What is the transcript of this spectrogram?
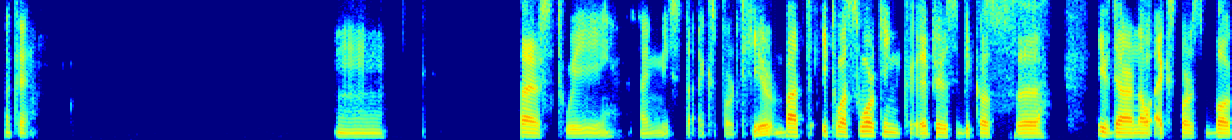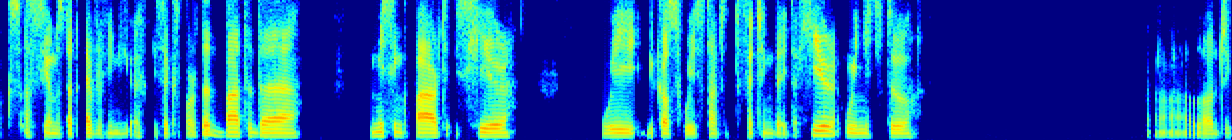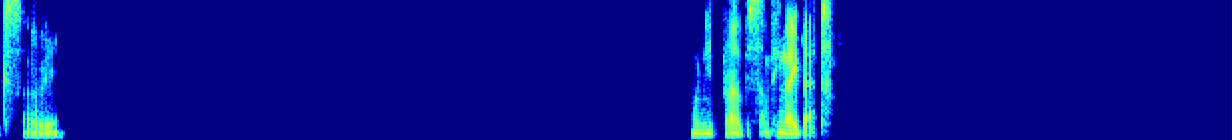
Okay. Mm. First, we I missed the export here, but it was working uh, previously because uh, if there are no exports, Box assumes that everything is exported, but the missing part is here. We because we started fetching data here, we need to uh, logic. Sorry. We need probably something like that.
